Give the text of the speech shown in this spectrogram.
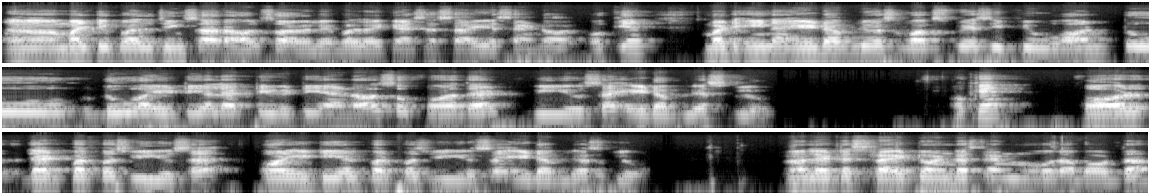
uh, multiple things are also available like SSIS and all okay? But in a AWS workspace if you want to do a ETL activity and also for that we use a AWS glue okay? For that purpose we use a for ETL purpose we use a AWS glue. Now let us try to understand more about the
